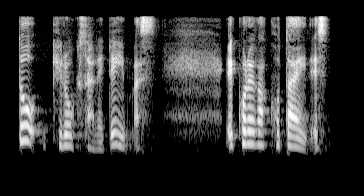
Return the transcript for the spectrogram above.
と記録されています。これが答えです。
